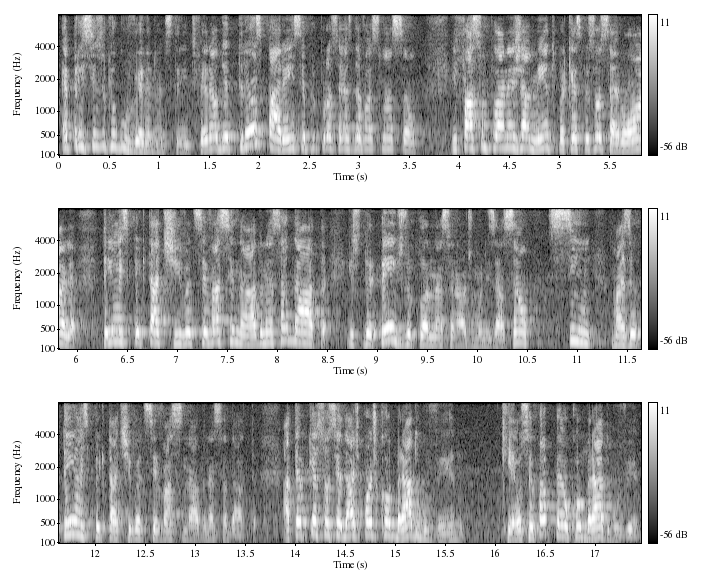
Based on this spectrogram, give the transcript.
é preciso que o governo do Distrito Federal dê transparência para o processo da vacinação e faça um planejamento para que as pessoas saibam, olha, tem a expectativa de ser vacinado nessa data. Isso depende do Plano Nacional de Imunização? Sim, mas eu tenho a expectativa de ser vacinado nessa data. Até porque a sociedade pode cobrar do governo que é o seu papel, cobrar do governo.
